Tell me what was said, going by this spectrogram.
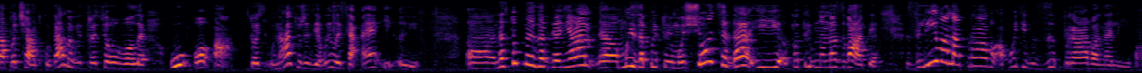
на початку да, ми відпрацьовували У, О, А. Тобто у нас вже з'явилися Е і И. Е, Наступне завдання е, ми запитуємо, що це, да, і потрібно назвати зліва направо, а потім з права наліво.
